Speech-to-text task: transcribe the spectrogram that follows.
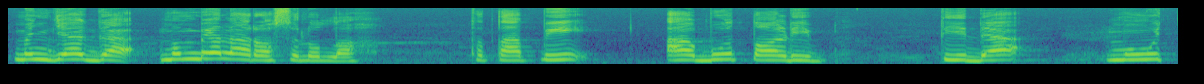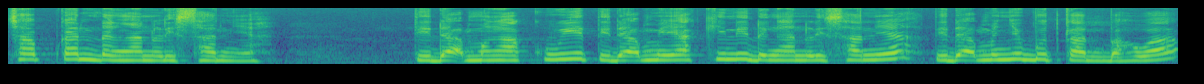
menjaga, membela Rasulullah. Tetapi Abu Talib tidak mengucapkan dengan lisannya, tidak mengakui, tidak meyakini dengan lisannya, tidak menyebutkan bahwa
